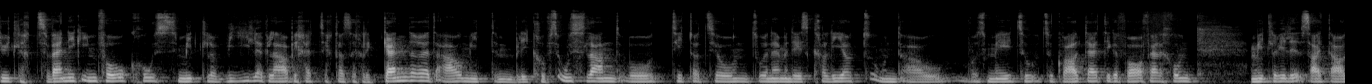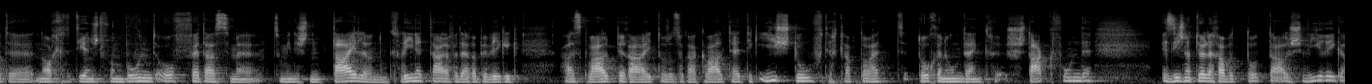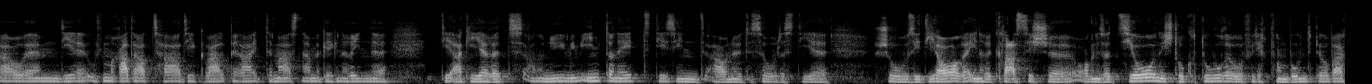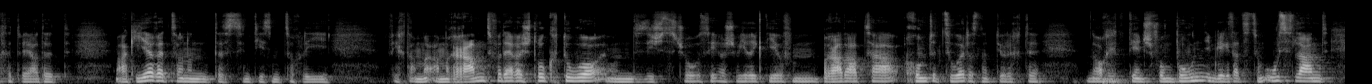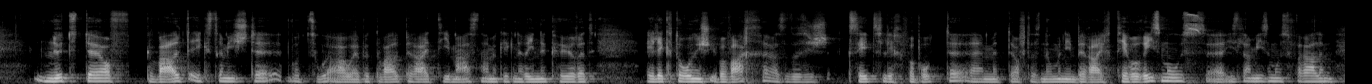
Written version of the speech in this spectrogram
deutlich zu wenig im Fokus. Mittlerweile, glaube ich, hat sich das ein bisschen geändert, auch mit dem Blick aufs Ausland, wo die Situation zunehmend eskaliert und auch, wo es mehr zu, zu gewalttätigen Vorfällen kommt. Mittlerweile sagt auch der Nachrichtendienst vom Bund offen, dass man zumindest einen Teil und einen kleinen Teil von dieser Bewegung als gewaltbereit oder sogar gewalttätig einstuft. Ich glaube, da hat doch ein Umdenken stattgefunden. Es ist natürlich aber total schwierig, auch ähm, die auf dem Radar zu haben, die gewaltbereiten Massnahmengegnerinnen. Die agieren anonym im Internet. Die sind auch nicht so, dass die schon seit Jahren in einer klassischen Organisation, in Strukturen, die vielleicht vom Bund beobachtet werden, agieren, sondern das sind, die sind so ein bisschen vielleicht am, am Rand von dieser Struktur und es ist schon sehr schwierig, die auf dem Radar zu haben. Kommt dazu, dass natürlich der Nachrichtendienst vom Bund im Gegensatz zum Ausland nicht darf Gewaltextremisten, wozu auch eben gewaltbereite Massnahmengegnerinnen gehören, elektronisch überwachen. Also das ist gesetzlich verboten. Äh, man darf das nur im Bereich Terrorismus, äh, Islamismus vor allem.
